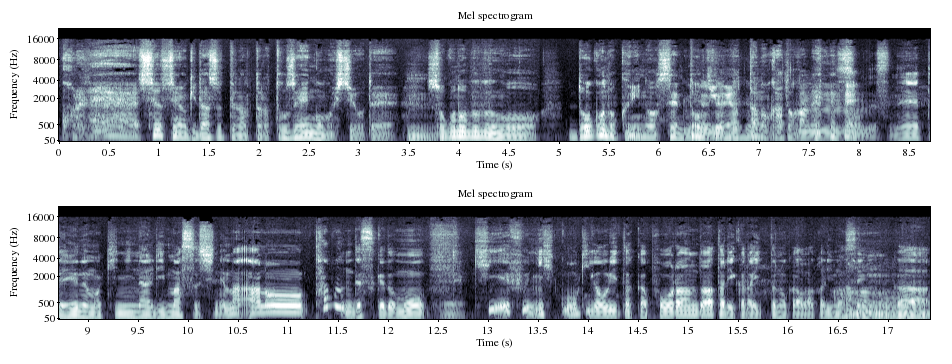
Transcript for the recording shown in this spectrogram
これね、政府専用機出すってなったら当然援護も必要で、うん、そこの部分をどこの国の戦闘機がやったのかとかね。そうですね。っていうのも気になりますしね。まあ、あの、多分ですけども、キエフに飛行機が降りたか、ポーランドあたりから行ったのかはわかりませんが、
